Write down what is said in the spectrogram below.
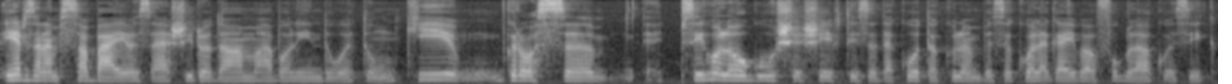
érzelem szabályozás irodalmából indultunk ki. Gross egy pszichológus, és évtizedek óta különböző kollégáival foglalkozik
